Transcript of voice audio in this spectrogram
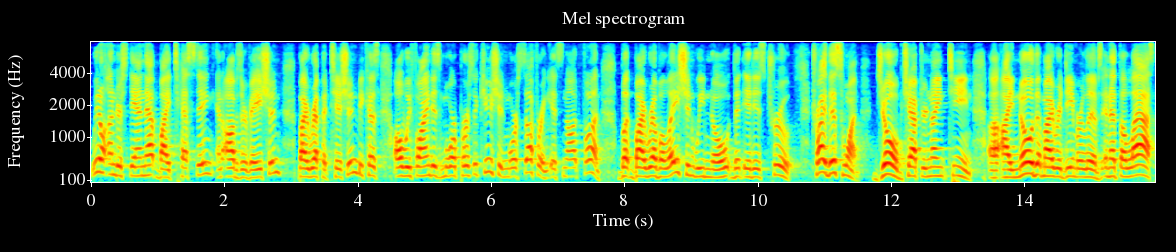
We don't understand that by testing and observation, by repetition, because all we find is more persecution, more suffering. It's not fun. But by revelation, we know that it is true. Try this one Job chapter 19. Uh, I know that my Redeemer lives, and at the last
